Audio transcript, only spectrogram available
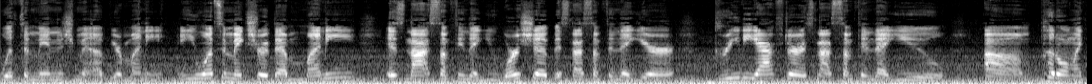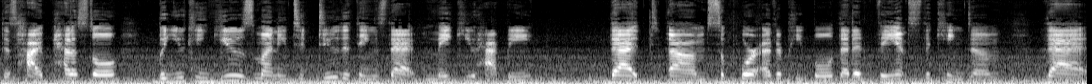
with the management of your money. And you want to make sure that money is not something that you worship, it's not something that you're greedy after, it's not something that you um, put on like this high pedestal, but you can use money to do the things that make you happy, that um, support other people, that advance the kingdom, that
